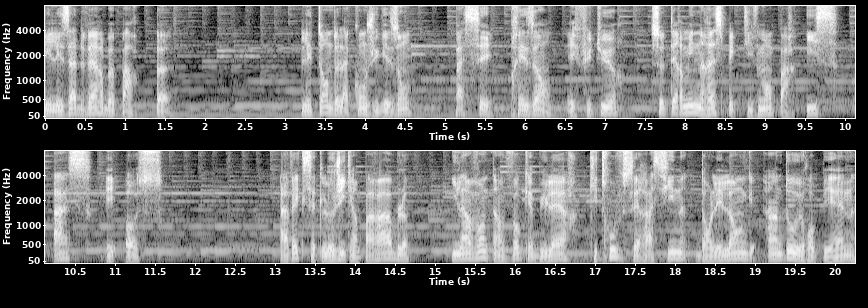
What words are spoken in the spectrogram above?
et les adverbes par E. Les temps de la conjugaison, passé, présent et futur, se terminent respectivement par is, as et os. Avec cette logique imparable, il invente un vocabulaire qui trouve ses racines dans les langues indo-européennes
